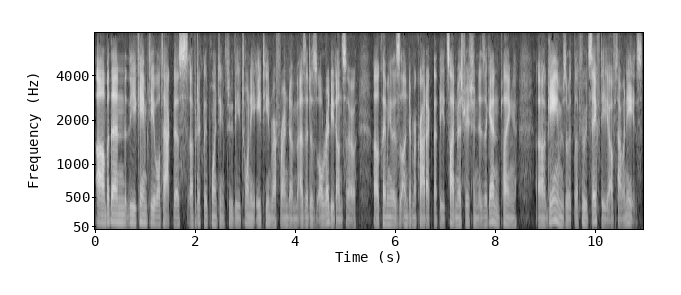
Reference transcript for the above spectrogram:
Uh, but then the KMT will attack this, uh, particularly pointing to the 2018 referendum, as it has already done so, uh, claiming it is undemocratic, that the Tsai administration is again playing uh, games with the food safety of Taiwanese.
